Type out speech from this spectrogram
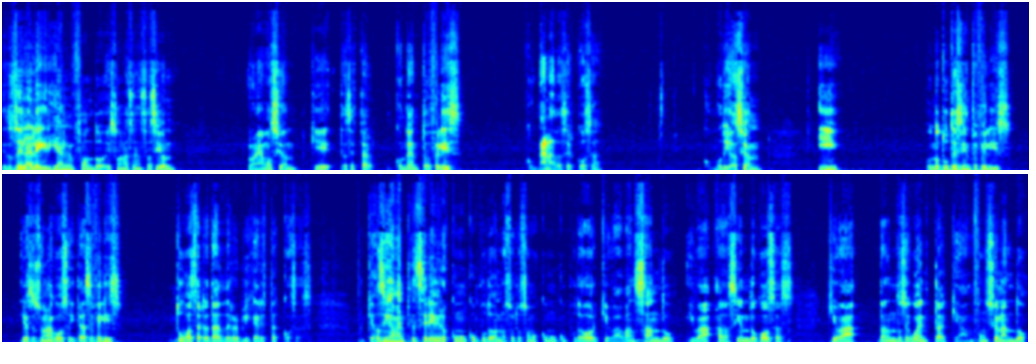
entonces la alegría en el fondo es una sensación, una emoción que te hace estar contento, feliz, con ganas de hacer cosas, con motivación y cuando tú te sientes feliz y haces una cosa y te hace feliz, tú vas a tratar de replicar estas cosas. Porque básicamente el cerebro es como un computador, nosotros somos como un computador que va avanzando y va haciendo cosas, que va dándose cuenta que van funcionando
